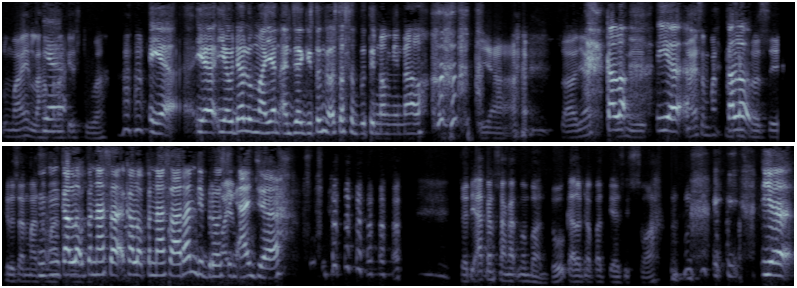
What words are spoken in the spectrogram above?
lumayan lah yeah. apalagi S2. Iya, ya ya udah lumayan aja gitu nggak usah sebutin nominal. Iya. Soalnya kalau iya saya sempat kalau jurusan matematika. Kalau penasa kalau penasaran di browsing aja. Jadi akan sangat membantu kalau dapat beasiswa. Iya,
